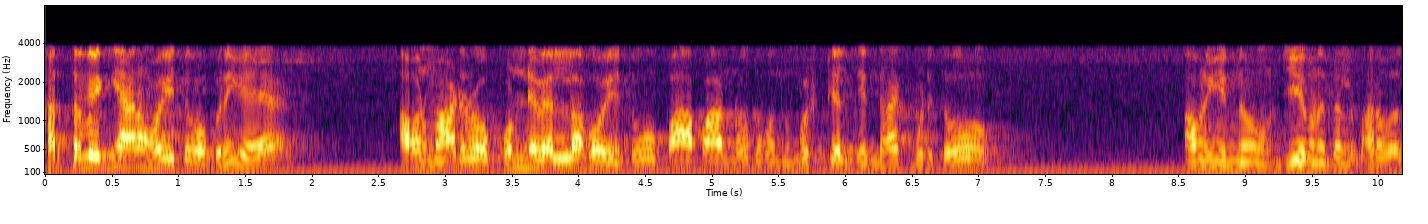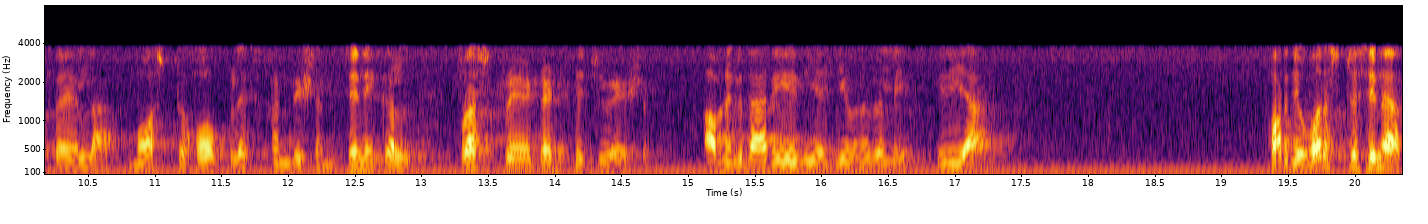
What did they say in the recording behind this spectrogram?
ಕರ್ತವ್ಯ ಜ್ಞಾನ ಹೋಯಿತು ಒಬ್ಬನಿಗೆ. ಅವನು ಮಾಡಿರೋ ಪುಣ್ಯವೆಲ್ಲ ಹೋಯಿತು. ಪಾಪ ಅನ್ನೋದು ಒಂದು ಮುಷ್ಟಿಯಲ್ಲಿ ತಿಂದು ಹಾಕಿಬಿಡ್ತು. ಅವನಿಗಿನ್ನು ಜೀವನದಲ್ಲಿ ಭರವಸೆ ಇಲ್ಲ. Most hopeless condition cynical frustrated situation ಅವನಿಗೆ ದಾರಿ ಇದೆಯಾ ಜೀವನದಲ್ಲಿ? ಇದೆಯಾ? ಫಾರ್ ದಿ ವರ್ಸ್ಟ್ ಸಿನರ್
